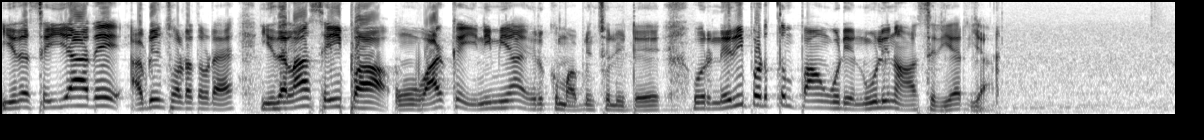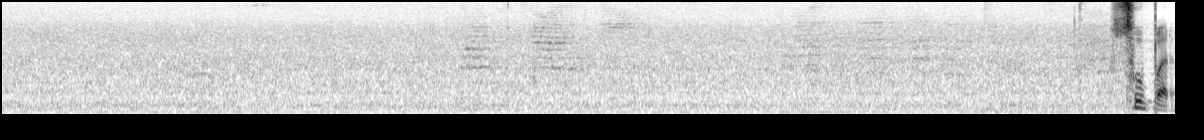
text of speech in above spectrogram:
இதை செய்யாதே அப்படின்னு சொல்கிறத விட இதெல்லாம் செய்ப்பா உன் வாழ்க்கை இனிமையாக இருக்கும் அப்படின்னு சொல்லிட்டு ஒரு நெறிப்படுத்தும் பாங்குடைய நூலின் ஆசிரியர் யார்? சூப்பர்.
